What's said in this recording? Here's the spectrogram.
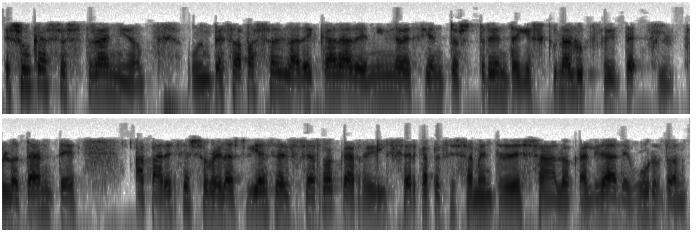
Es un caso extraño. Empezó a pasar la década de 1930 y es que una luz flotante aparece sobre las vías del ferrocarril cerca precisamente de esa localidad de Gurdon.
